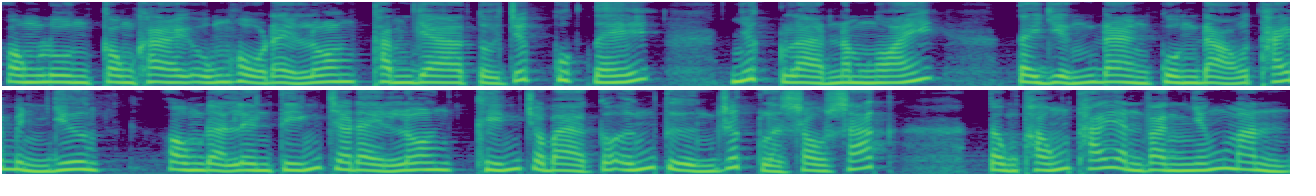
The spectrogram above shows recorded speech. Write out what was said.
ông luôn công khai ủng hộ Đài Loan tham gia tổ chức quốc tế, nhất là năm ngoái. Tại diễn đàn quần đảo Thái Bình Dương, ông đã lên tiếng cho Đài Loan khiến cho bà có ấn tượng rất là sâu sắc. Tổng thống Thái Anh Văn nhấn mạnh,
